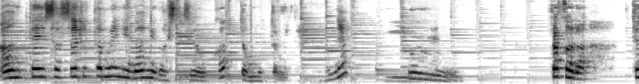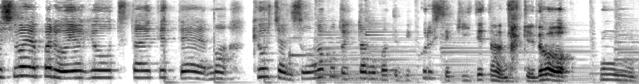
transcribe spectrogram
安定させるために何が必要かって思ったみたいなのね。うん、だから私はやっぱり親業を伝えててまあ京ちゃんにそんなこと言ったのかってびっくりして聞いてたんだけどうん、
